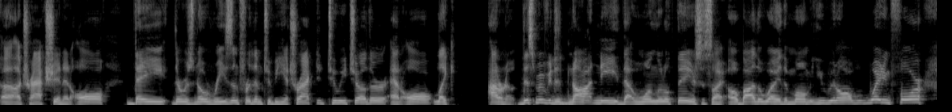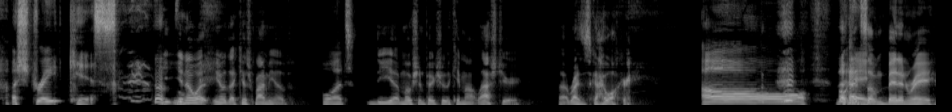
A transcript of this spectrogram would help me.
uh, attraction at all. They there was no reason for them to be attracted to each other at all. Like i don't know this movie did not need that one little thing it's just like oh by the way the moment you've been all waiting for a straight kiss Y- you know what? You know what that kiss reminded me of? what The uh, motion picture that came out last year, uh, Rise of Skywalker. Oh, that had some Ben and Rey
